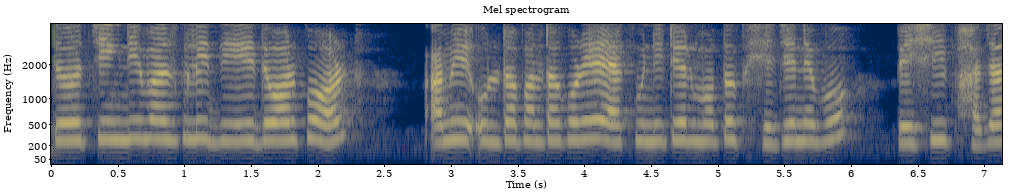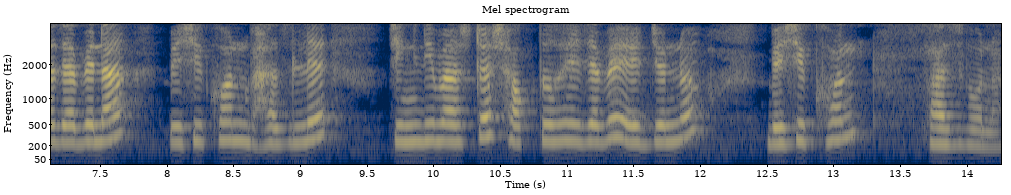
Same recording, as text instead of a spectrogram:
তো চিংড়ি মাছগুলি দিয়ে দেওয়ার পর আমি উল্টাপাল্টা করে এক মিনিটের মতো ভেজে নেব। বেশি ভাজা যাবে না। বেশিক্ষণ ভাজলে চিংড়ি মাছটা শক্ত হয়ে যাবে। এর জন্য বেশিক্ষণ ভাজবো না।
